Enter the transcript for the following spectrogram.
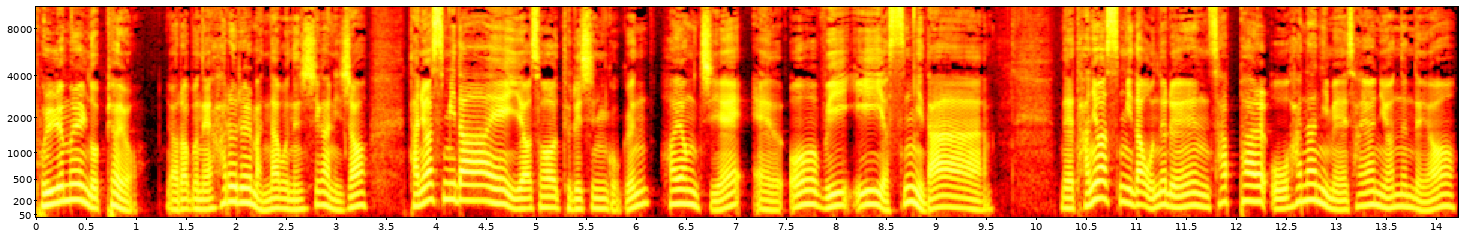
볼륨을 높여요. 여러분의 하루를 만나보는 시간이죠. 다녀왔습니다에 이어서 들으신 곡은 허영지의 L-O-V-E 였습니다. 네, 다녀왔습니다. 오늘은 485 하나님의 사연이었는데요.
